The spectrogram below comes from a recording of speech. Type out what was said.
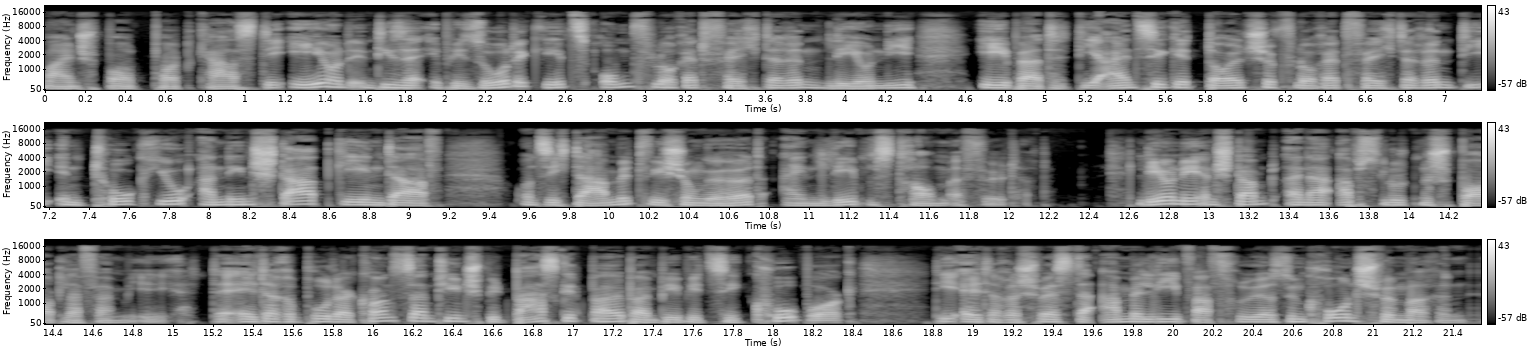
meinsportpodcast.de. Und in dieser Episode geht es um Florettfechterin Leonie Ebert, die einzige deutsche Florettfechterin, die in Tokio an den Start gehen darf und sich damit, wie schon gehört, einen Lebenstraum erfüllt hat. Leonie entstammt einer absoluten Sportlerfamilie. Der ältere Bruder Konstantin spielt Basketball beim BBC Coburg. Die ältere Schwester Amelie war früher Synchronschwimmerin.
